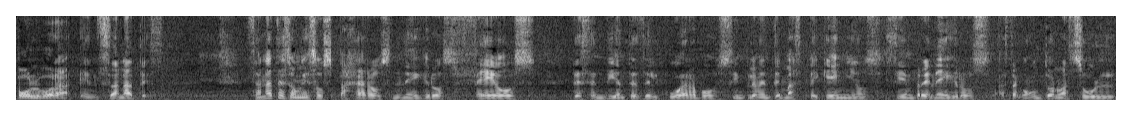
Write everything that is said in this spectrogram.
pólvora en zanates. Zanates son esos pájaros negros, feos, descendientes del cuervo, simplemente más pequeños, siempre negros, hasta con un tono azul.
